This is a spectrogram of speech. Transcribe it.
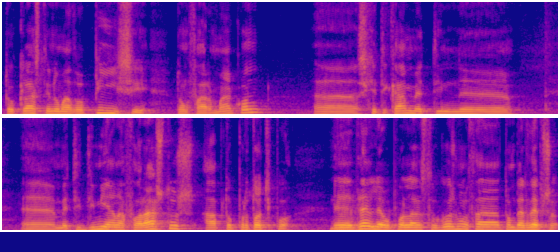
το κλάσ την ομαδοποίηση των φαρμάκων ε, σχετικά με την, ε, με την τιμή αναφοράς τους από το πρωτότυπο. Ε, ναι. δεν λέω πολλά στον κόσμο, θα τον μπερδέψω.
